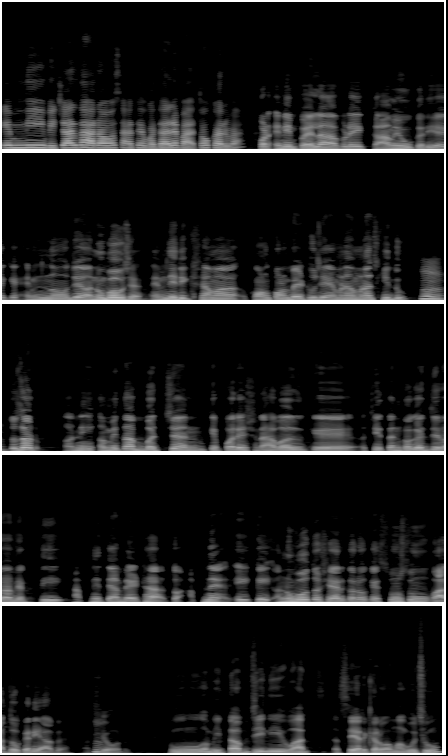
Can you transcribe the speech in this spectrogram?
એમની વિચારધારાઓ સાથે વધારે વાતો કરવા. પણ એની પહેલા આપણે એક કામ એવું કરીએ કે એમનો જે અનુભવ છે એમની રિક્ષામાં કોણ કોણ બેઠું છે એમણે હમણાં જ કીધું. તો સર અને અમિતાભ બચ્ચન કે પરેશ રાવલ કે ચેતન ભગત જેવા વ્યક્તિ આપની ત્યાં બેઠા તો આપને એ કઈ અનુભવ તો શેર કરો કે શું શું વાતો કરી આપે? શ્યોર હું અમિતાભજીની વાત શેર કરવા માંગુ છું.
